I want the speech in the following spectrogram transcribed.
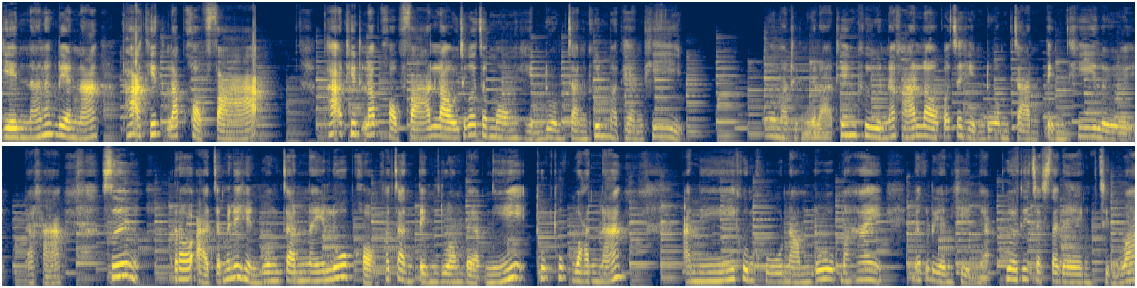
เย็นนะนักเรียนนะ พระอาทิตย์รับขอบฟ้า พระอาทิตย์รับขอบฟ้าเราก็จะมองเห็นดวงจันทร์ขึ้นมาแทนที่ เมื่อมาถึงเวลาเที่ยงคืนนะคะ เราก็จะเห็นดวงจันทร์เต็มที่เลยนะคะ ซึ่งเราอาจจะไม่ได้เห็นดวงจันทร์ในรูปของพระจันทร์เต็มดวงแบบนี้ทุกๆวันนะอันนี้คุณครูนำรูปมาให้นักเรียนเห็นเนี่ยเพื่อที่จะแสดงถึงว่า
